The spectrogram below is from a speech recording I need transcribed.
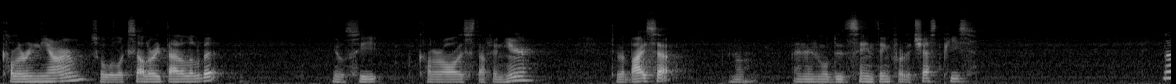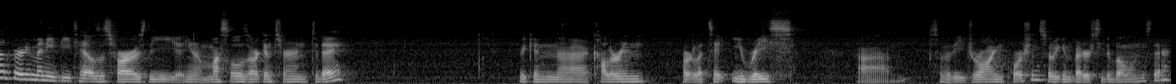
Coloring the arm, so we'll accelerate that a little bit. You'll see, color all this stuff in here to the bicep, and then we'll do the same thing for the chest piece. Not very many details as far as the you know muscles are concerned today. We can uh, color in or let's say erase um, some of the drawing portions so we can better see the bones there.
